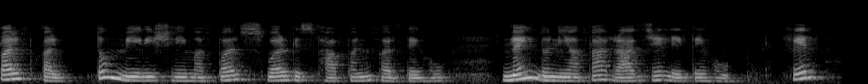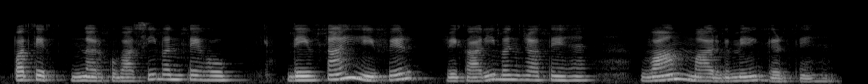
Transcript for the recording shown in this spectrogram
कल्प कल्प, तुम मेरी श्रीमत पर स्वर्ग स्थापन करते हो, नई दुनिया का राज्य लेते हो, फिर पतित नरकवासी बनते हो, देवताएँ ही फिर विकारी बन जाते हैं, वाम मार्ग में गिरते हैं।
